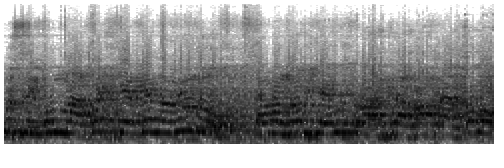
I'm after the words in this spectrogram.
মুসলিম উম্মা পরীক্ষের কেন্দ্রবিন্দু এবং নবীকে উত্তরাধিকার রক্ষার খবর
